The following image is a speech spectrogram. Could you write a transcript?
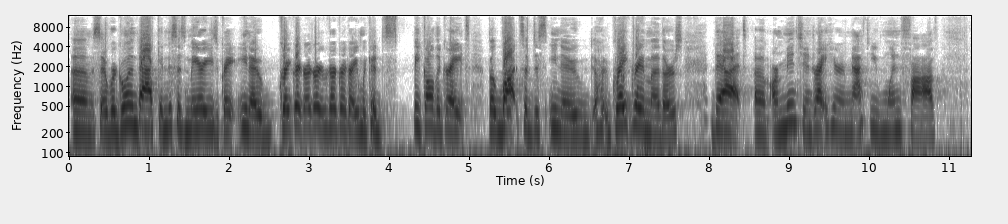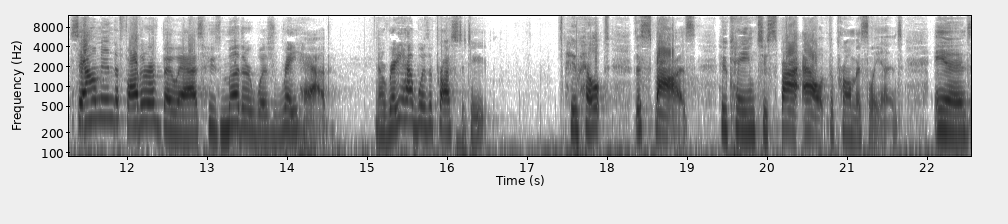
Um, so we're going back, and this is Mary's great, you know, great, great, great, great, great, great, great. And we could speak all the greats, but lots of just, you know, great grandmothers that um, are mentioned right here in Matthew 1 5. Salmon, the father of Boaz, whose mother was Rahab. Now, Rahab was a prostitute who helped the spies who came to spy out the promised land. And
